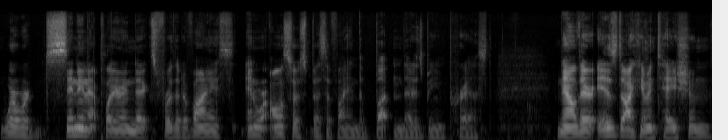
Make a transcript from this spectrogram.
where we're sending that player index for the device and we're also specifying the button that is being pressed. Now there is documentation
